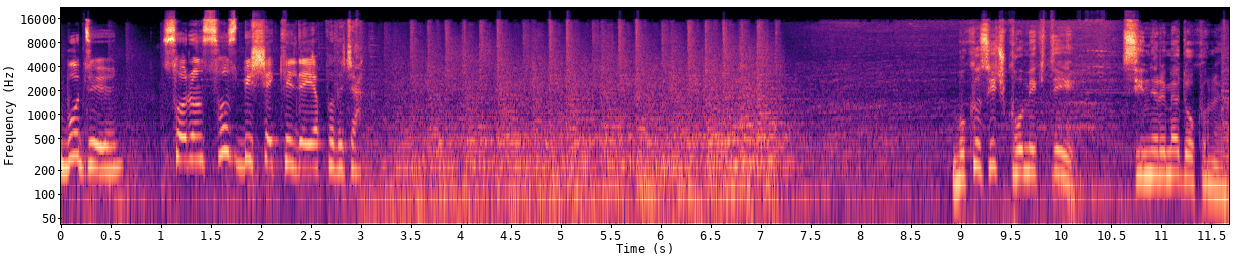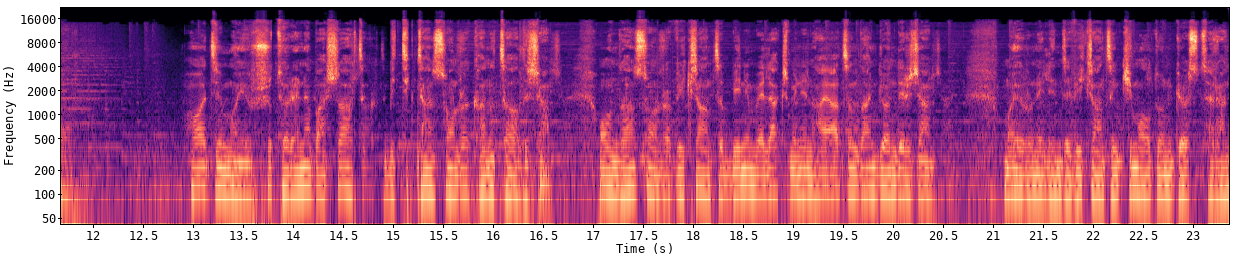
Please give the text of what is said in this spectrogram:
Bu düğün sorunsuz bir şekilde yapılacak. Bu kız hiç komik değil. Sinirime dokunuyor. Hadi Mayur şu törene başla artık. Bittikten sonra kanıtı alacağım. Ondan sonra Vikrant'ı benim ve Lakshmi'nin hayatından göndereceğim. Mayur'un elinde Vikrant'ın kim olduğunu gösteren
